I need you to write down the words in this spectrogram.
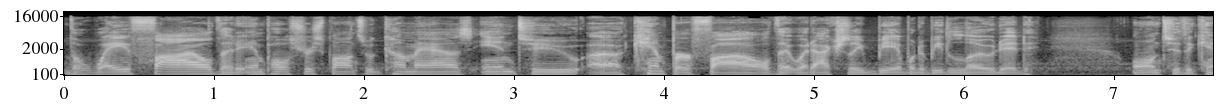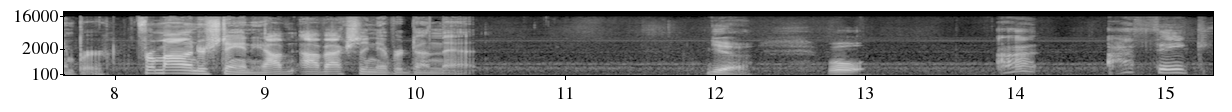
the wave file that an impulse response would come as into a Kemper file that would actually be able to be loaded onto the Kemper. From my understanding, I've, I've actually never done that. Yeah. Well, I I think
